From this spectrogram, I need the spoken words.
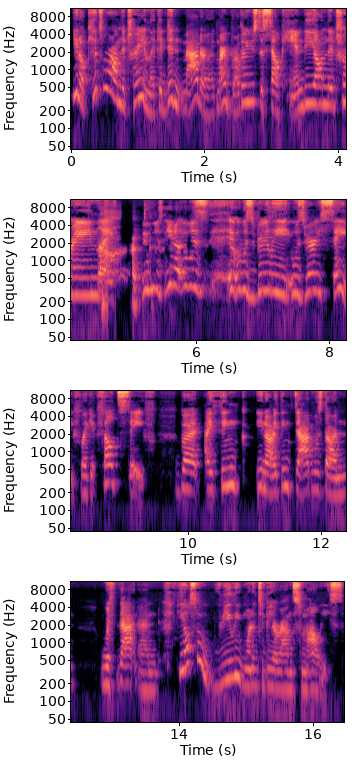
you know kids were on the train like it didn't matter. Like my brother used to sell candy on the train like it was you know it was it was really it was very safe like it felt safe. But i think you know i think dad was done with that and he also really wanted to be around somalis.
